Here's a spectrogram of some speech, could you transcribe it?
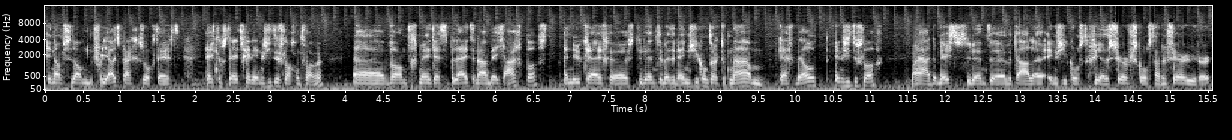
in Amsterdam voor die uitspraak gezocht heeft... heeft nog steeds geen energietoeslag ontvangen. Uh, want de gemeente heeft het beleid daarna een beetje aangepast. En nu krijgen studenten met een energiecontract op naam krijgen wel energietoeslag. Maar ja, de meeste studenten betalen energiekosten via de servicekosten aan een verhuurder.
